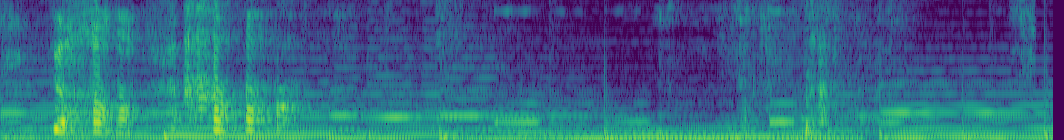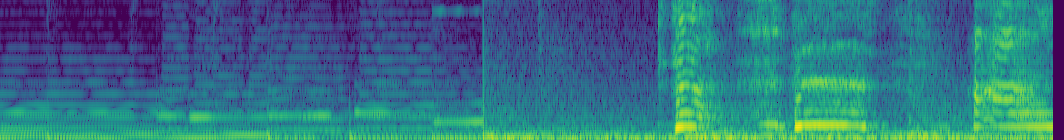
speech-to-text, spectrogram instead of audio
Ah,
